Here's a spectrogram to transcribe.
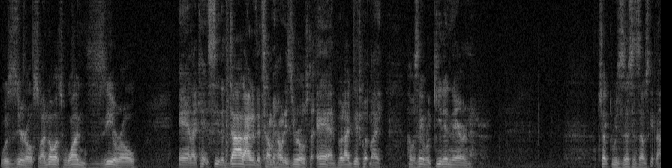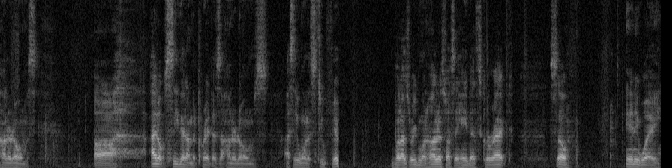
was zero. So I know it's one zero, and I can't see the dot on it to tell me how many zeros to add, but I did put my, I was able to get in there and check the resistance. I was getting 100 ohms. Uh, I don't see that on the print as 100 ohms. I see one is 250. But I was reading 100, so I say, hey, that's correct. So, anyway,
